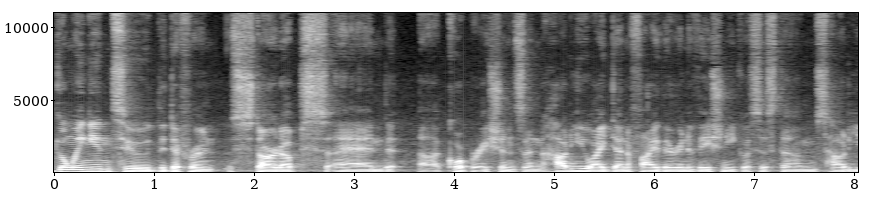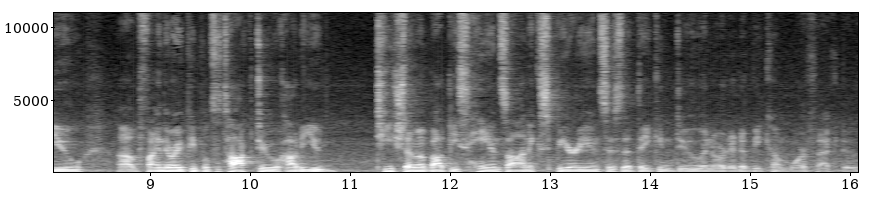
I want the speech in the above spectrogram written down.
going into the different startups and uh, corporations, and how do you identify their innovation ecosystems? How do you uh, find the right people to talk to? How do you teach them about these hands-on experiences that they can do in order to become more effective?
